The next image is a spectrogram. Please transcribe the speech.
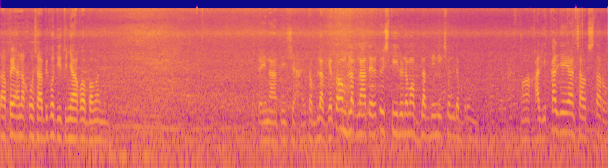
Wala pa yung anak ko, sabi ko dito niya ako abangan. Eh. Hintayin natin siya. Ito vlog. Ito ang vlog natin. Ito estilo ng mga vlog ni Nixon Lebron. Mga kalye-kalye yan, South Star. Oh.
